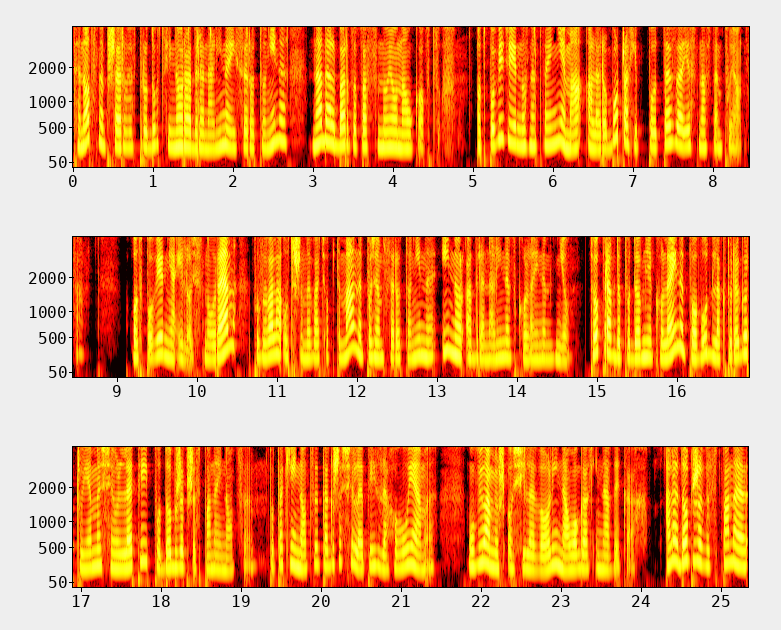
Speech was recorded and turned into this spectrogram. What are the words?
Te nocne przerwy w produkcji noradrenaliny i serotoniny nadal bardzo fascynują naukowców. Odpowiedzi jednoznacznej nie ma, ale robocza hipoteza jest następująca. Odpowiednia ilość snu REM pozwala utrzymywać optymalny poziom serotoniny i noradrenaliny w kolejnym dniu. To prawdopodobnie kolejny powód, dla którego czujemy się lepiej po dobrze przespanej nocy. Po takiej nocy także się lepiej zachowujemy. Mówiłam już o sile woli, nałogach i nawykach. Ale dobrze wyspane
